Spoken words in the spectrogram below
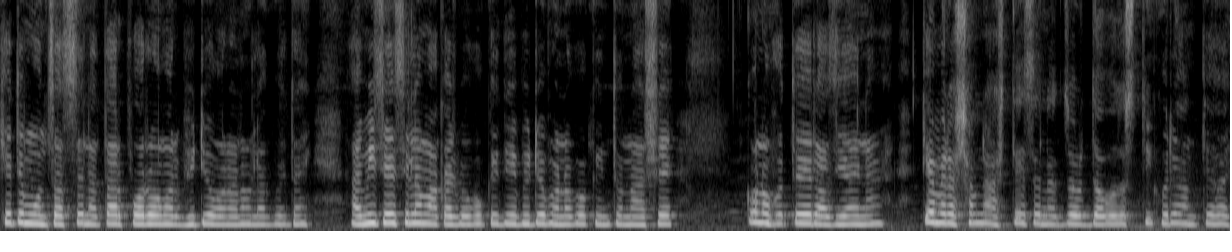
খেতে মন চাচ্ছে না, তারপরও আমার ভিডিও বানানো লাগবে তাই। আমি চেয়েছিলাম আকাশবাবুকে দিয়ে ভিডিও বানাবো, কিন্তু না, সে কোনো হতে রাজি হয় না। ক্যামেরার সামনে আসতে আসতেছে না, জোর জবরদস্তি করে আনতে হয়।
